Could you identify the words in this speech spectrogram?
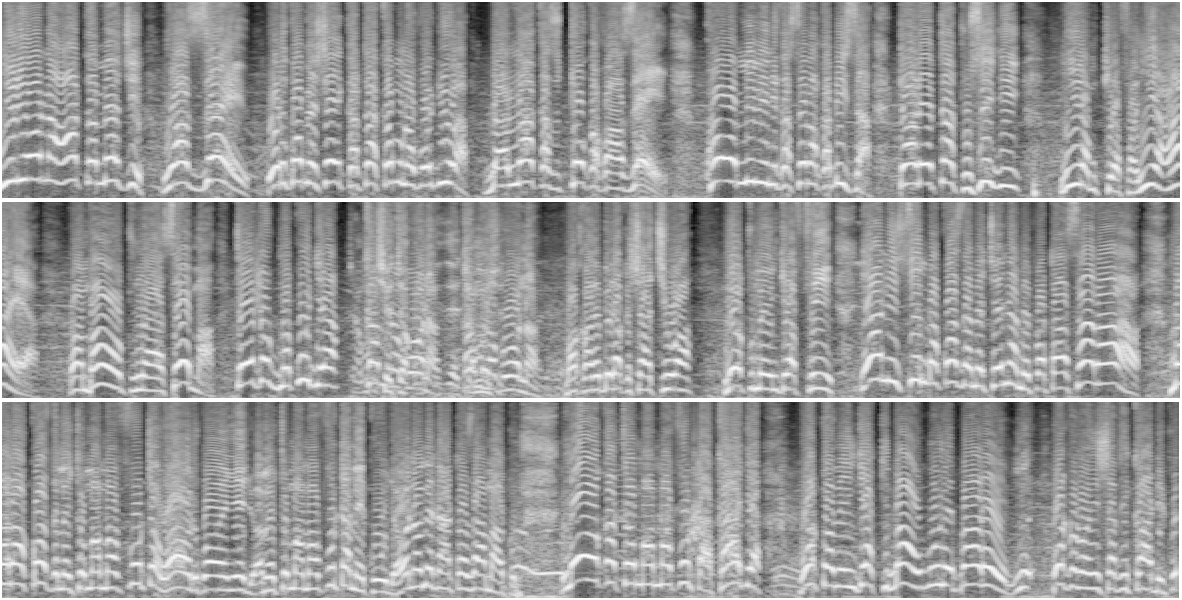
niliona hata mechi wazee walikuwa wameshaikataa kama unavyojua, baraka zitoka kwa wazee. Kwa hiyo mimi nikasema kabisa tarehe tatu siji, ila mkiyafanyia haya ambao tunayasema tarehe tatu tunakuja kama unavyoona, kumalizia, kishaachiwa leo tumeingia free. Yani Simba kwanza mechi yenyewe amepata hasara. Mara ya kwanza amechoma mafuta, wao walikuwa wenyeji, wametuma mafuta amekuja. Wanaume natazama tu. Leo katoma mafuta kaja, watu wameingia kibao bure pale. Watu wanaonyesha vikadi tu.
